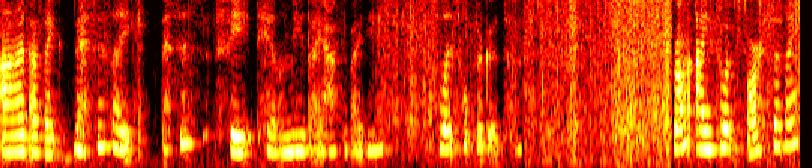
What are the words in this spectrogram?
and I was like this is like this is fate telling me that I have to buy these so let's hope they're good. From I Saw It First I think.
